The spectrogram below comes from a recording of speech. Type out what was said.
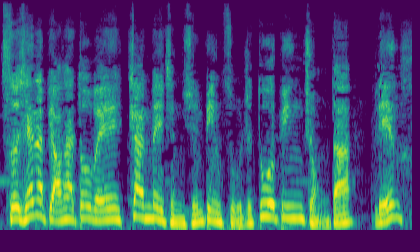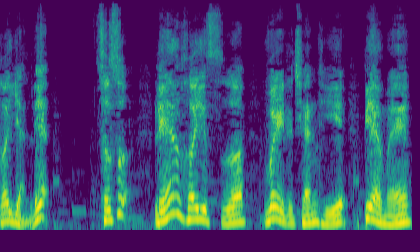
此前的表态多为战备警巡并组织多兵种的联合演练。此次“联合”一词位置前提变为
